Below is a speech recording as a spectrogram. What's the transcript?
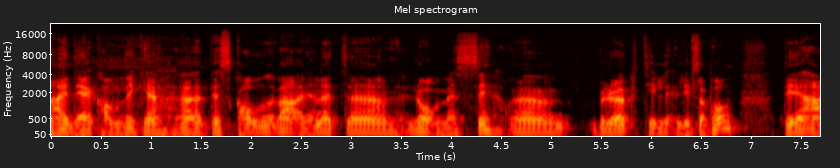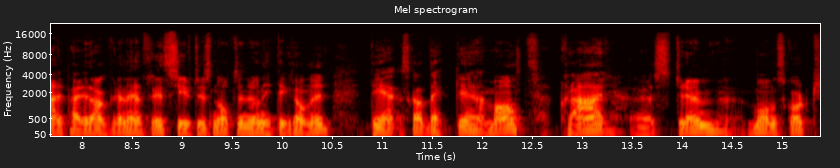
Nei, det kan de ikke. Eh, Det skal være en et eh, lovmessig eh, beløp til livsopphold. Det er per i dag for en enslig 7890 kroner. Det skal dekke mat, klær, eh, strøm, månedskort,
